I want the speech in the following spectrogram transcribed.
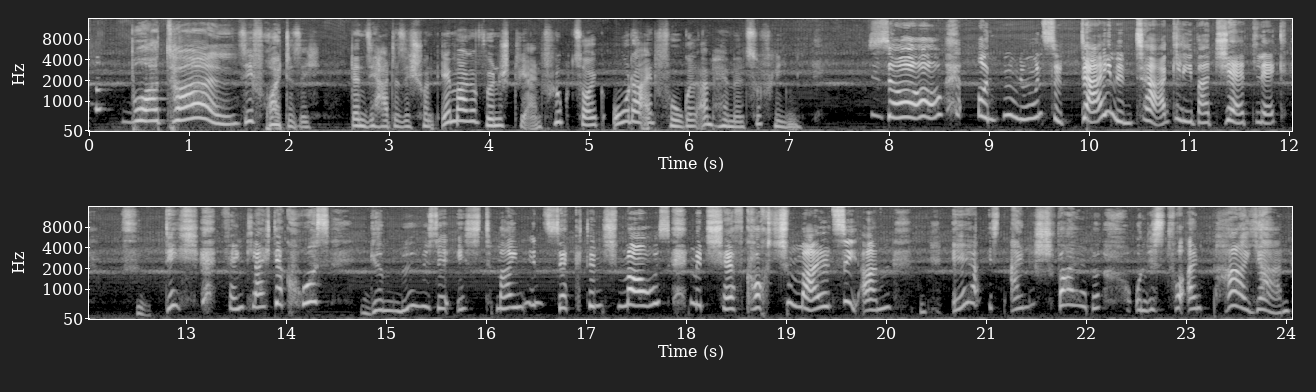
Boah, toll! Sie freute sich, denn sie hatte sich schon immer gewünscht, wie ein Flugzeug oder ein Vogel am Himmel zu fliegen. So, und nun zu deinem Tag, lieber Jetlag. Für dich fängt gleich der Kurs. Gemüse ist mein Insektenschmaus mit Chefkoch Schmalzi an. Er ist eine Schwalbe und ist vor ein paar Jahren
